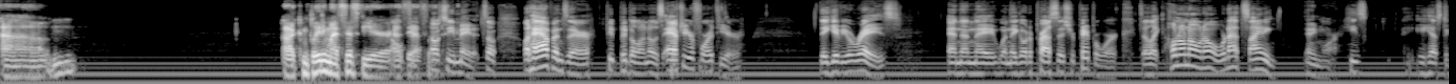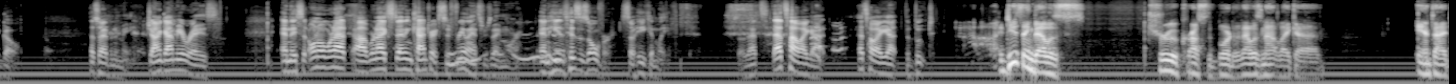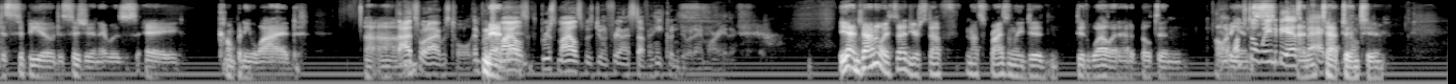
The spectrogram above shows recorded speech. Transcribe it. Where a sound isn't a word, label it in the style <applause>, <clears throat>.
Um, uh, completing my fifth year Oh, at the fifth. Oh, so you made it. So what happens there? People, people don't know this. After your fourth year, they give you a raise, and then they, when they go to process your paperwork, they're like, "Oh no, no, no, we're not signing anymore. He's he has to go." That's what happened to me. John got me a raise, and they said, "Oh no, we're not uh, we're not extending contracts to freelancers anymore, and his his is over, so he can leave." So that's that's how I got that's how I got the boot. I do think that was true across the board. That was not like a anti-Discipio decision. It was a company-wide. Uh, That's what I was told. And Bruce Miles Bruce Miles was doing freelance stuff, and he couldn't do it anymore either. Yeah, and John always said your stuff, not surprisingly, did did well. It had a built-in well, I'm still waiting to be asked and back, Tapped you know. into.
